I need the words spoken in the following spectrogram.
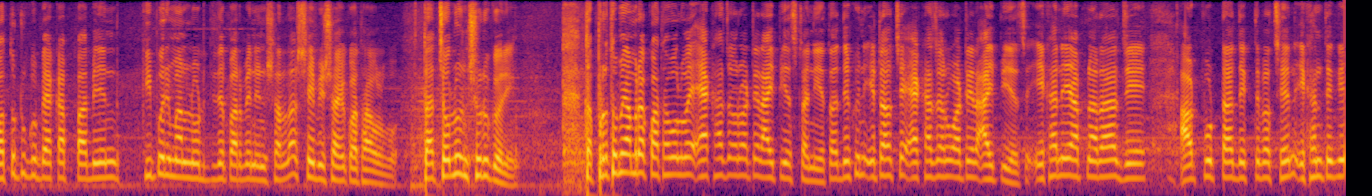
কতটুকু ব্যাকআপ পাবেন, কি পরিমাণ লোড দিতে পারবেন ইনশাল্লাহ সে বিষয়ে কথা বলব। তা চলুন শুরু করি। তা প্রথমে আমরা কথা বলব এক হাজার ওয়াটের আইপিএসটা নিয়ে। তা দেখুন, এটা হচ্ছে এক হাজার ওয়াটের আইপিএস এখানে আপনারা যে আউটপুটটা দেখতে পাচ্ছেন, এখান থেকে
